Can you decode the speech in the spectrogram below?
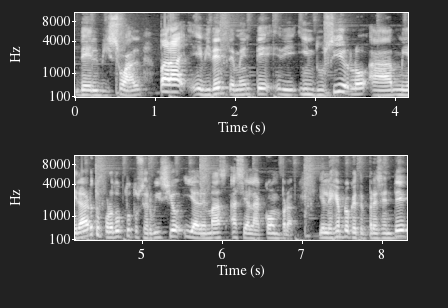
del visual para evidentemente eh, inducirlo a mirar tu producto, tu servicio y además hacia la compra. Y el ejemplo que te presenté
